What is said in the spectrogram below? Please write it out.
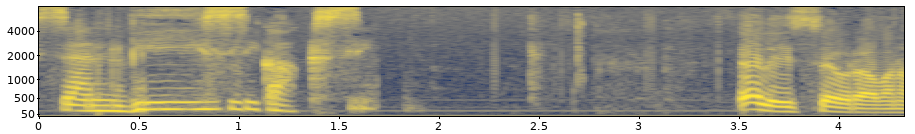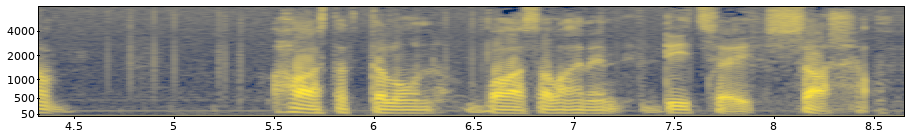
Sän viisi kaksi. Eli seuraavana haastatteluun vaasalainen DJ Sasha.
